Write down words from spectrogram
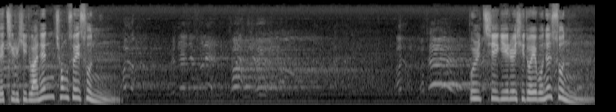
되치기를 시도하는 청소의 순. 뿔치기를 시도해보는 순.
